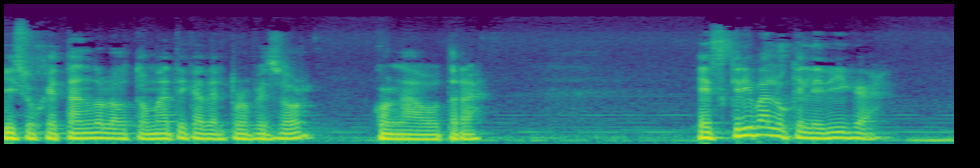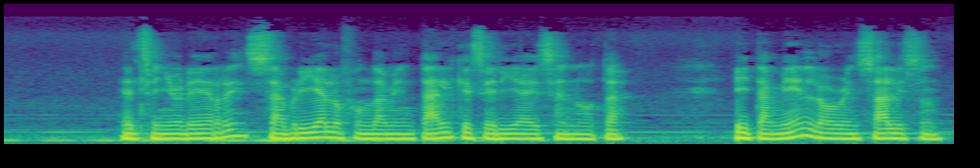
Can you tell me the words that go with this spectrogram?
y sujetando la automática del profesor con la otra. Escriba lo que le diga. El señor R sabría lo fundamental que sería esa nota. Y también Lawrence Allison.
